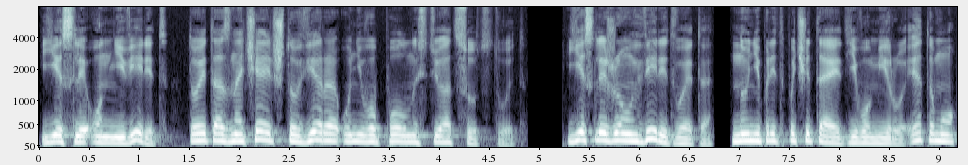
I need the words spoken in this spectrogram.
Если он не верит, то это означает, что вера у него полностью отсутствует. Если же он верит в это, но не предпочитает его миру этому,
